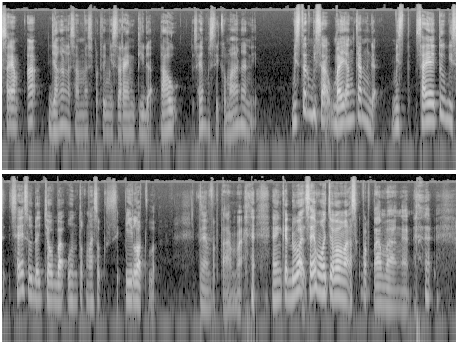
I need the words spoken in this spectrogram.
SMA janganlah sama seperti Mister yang tidak tahu saya mesti ke mana nih? Mister bisa bayangkan nggak? Saya itu bisa saya sudah coba untuk masuk pilot loh. Itu yang pertama. Yang kedua saya mau coba masuk pertambangan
